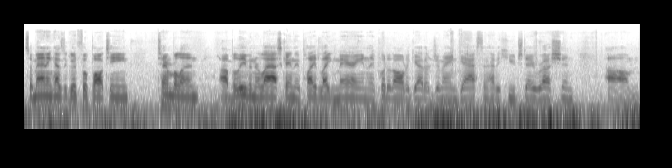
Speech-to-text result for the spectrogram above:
So Manning has a good football team. Timberland, I believe in their last game they played Lake Marion and they put it all together. Jermaine Gaston had a huge day rushing. Um,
